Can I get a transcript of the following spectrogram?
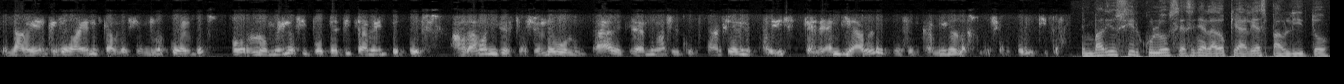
en la medida que se vayan estableciendo acuerdos, por lo menos hipotéticamente, pues, habrá manifestación de voluntad de crear nuevas circunstancias en el país que hagan viable pues, el camino de la solución política. En varios círculos se ha señalado que alias Pablito,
